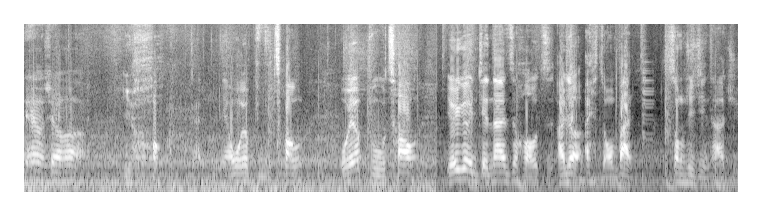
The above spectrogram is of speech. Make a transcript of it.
没有笑话，有，你看我有补充，我要补充。有一个人捡到一只猴子，他就哎怎么办？送去警察局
